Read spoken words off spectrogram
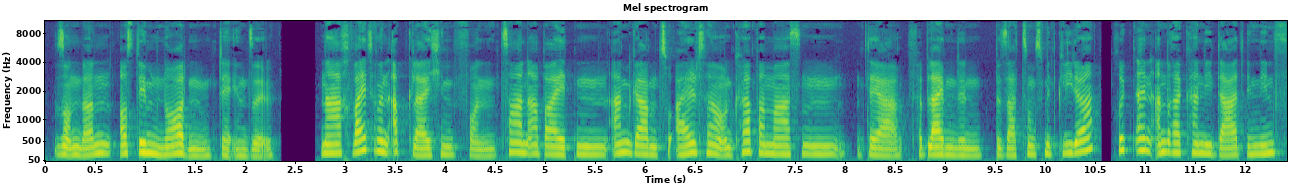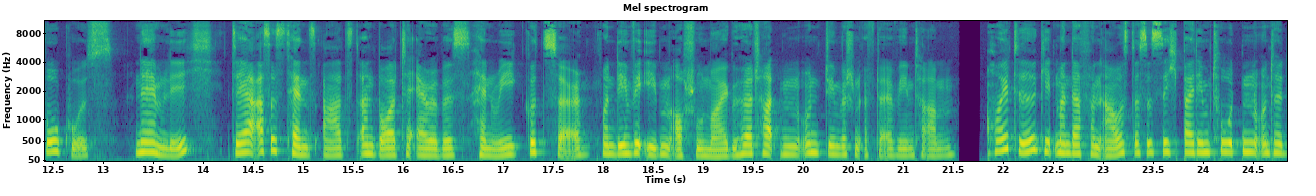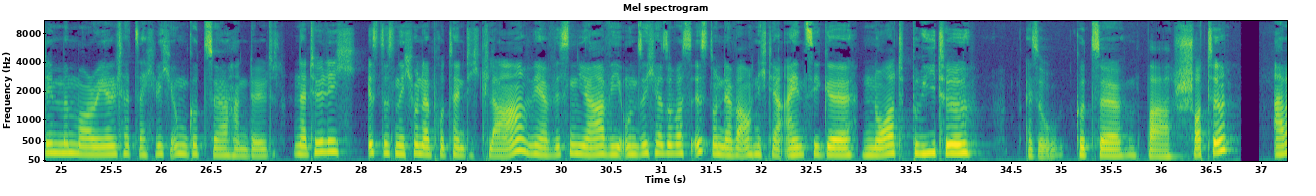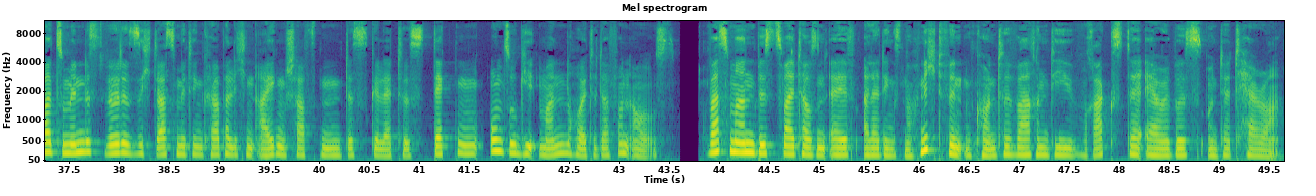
sondern aus dem Norden der Insel. Nach weiteren Abgleichen von Zahnarbeiten, Angaben zu Alter und Körpermaßen der verbleibenden Besatzungsmitglieder rückt ein anderer Kandidat in den Fokus, nämlich der Assistenzarzt an Bord der Erebus Henry Goodsir, von dem wir eben auch schon mal gehört hatten und den wir schon öfter erwähnt haben. Heute geht man davon aus, dass es sich bei dem Toten unter dem Memorial tatsächlich um Goodsir handelt. Natürlich ist es nicht hundertprozentig klar. Wir wissen ja, wie unsicher sowas ist und er war auch nicht der einzige Nordbrite. Also Goodsir war Schotte. Aber zumindest würde sich das mit den körperlichen Eigenschaften des Skelettes decken und so geht man heute davon aus. Was man bis 2011 allerdings noch nicht finden konnte, waren die Wracks der Erebus und der Terror.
